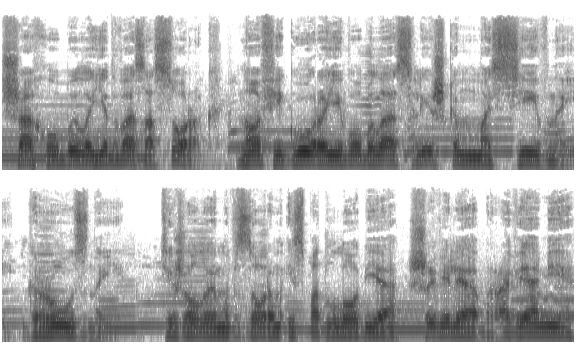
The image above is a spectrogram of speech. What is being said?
Шаху было едва за сорок, но фигура его была слишком массивной, грузной, Тяжелым взором из-под лобья, шевеля бровями,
